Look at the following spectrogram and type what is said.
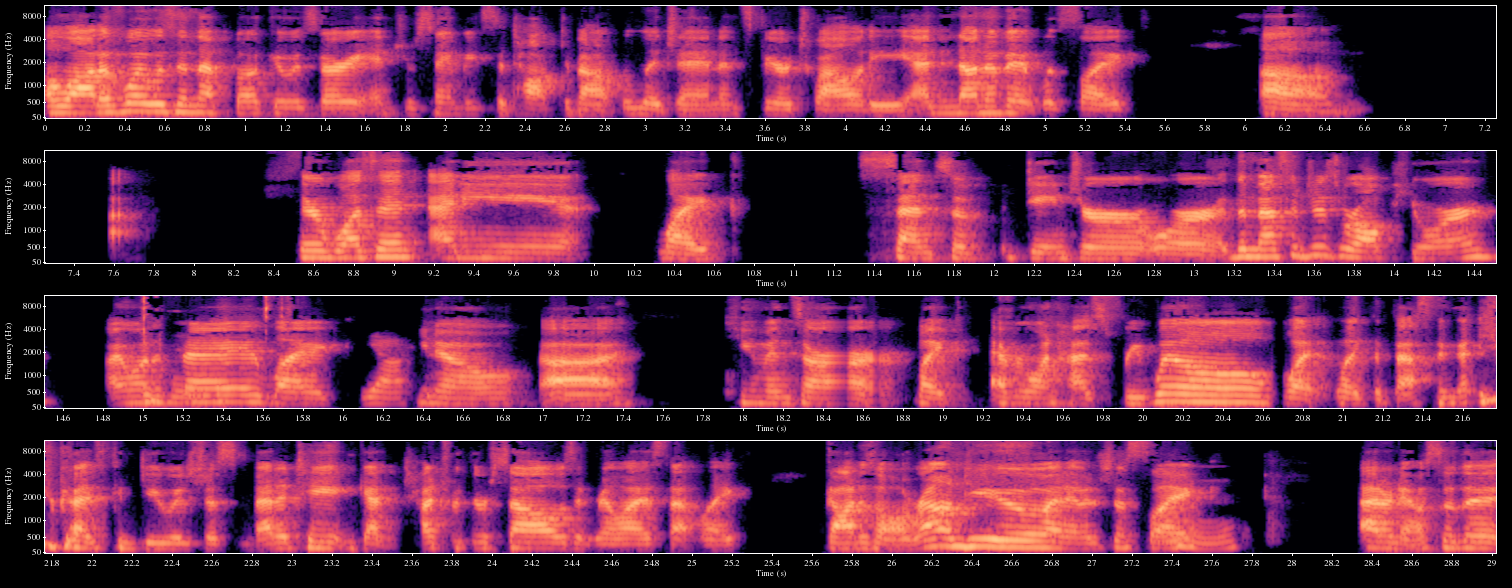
a lot of what was in that book, it was very interesting because it talked about religion and spirituality, and none of it was like, um, there wasn't any like sense of danger or the messages were all pure. I want to mm-hmm. say, like, yeah, you know, uh, humans are like everyone has free will. What like the best thing that you guys can do is just meditate and get in touch with yourselves and realize that like God is all around you. And it was just like. Mm-hmm I don't know. So the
